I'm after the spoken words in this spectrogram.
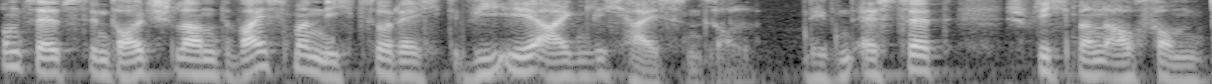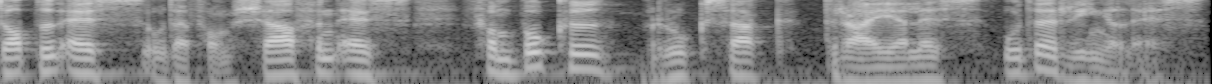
und selbst in Deutschland weiß man nicht so recht, wie er eigentlich heißen soll. Neben SZ spricht man auch vom Doppel-S oder vom scharfen S, vom Buckel, Rucksack, Dreierles oder Ringel-S.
